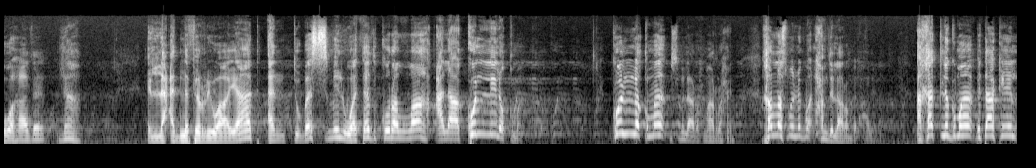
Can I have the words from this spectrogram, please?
هو هذا؟ لا. إلا عندنا في الروايات أن تبسمل وتذكر الله على كل لقمة. كل لقمة. بسم الله الرحمن الرحيم. خلص من لقمة. الحمد لله رب العالمين. أخذت لقمة بتاكل.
